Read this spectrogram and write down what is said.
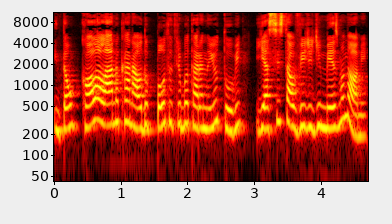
então cola lá no canal do Ponto Tributário no YouTube e assista ao vídeo de mesmo nome.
